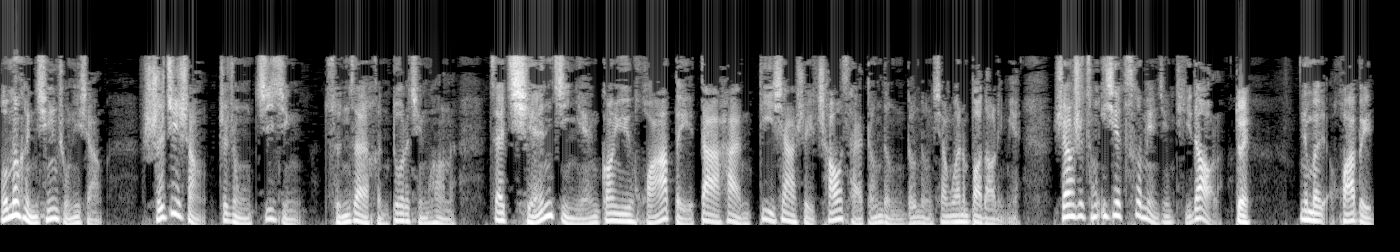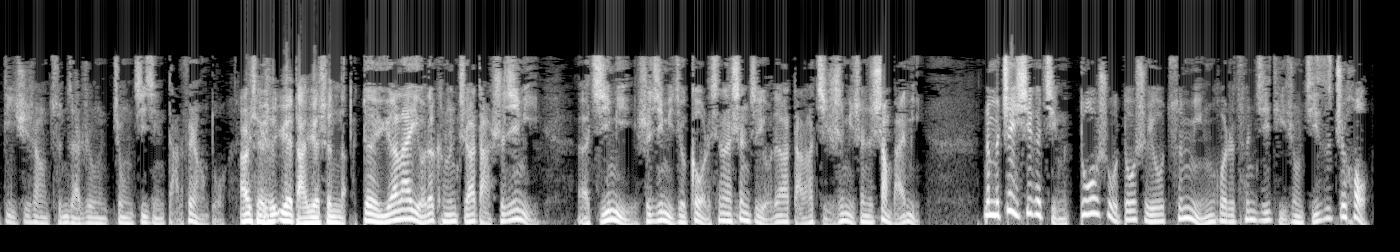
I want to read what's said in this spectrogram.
我们很清楚，你想，实际上这种机井存在很多的情况呢，在前几年关于华北大旱、地下水超采等等等等相关的报道里面，实际上是从一些侧面已经提到了。对，那么华北地区上存在这种这种机井打的非常多，而且是越打越深的。对，原来有的可能只要打十几米，呃，几米、十几米就够了，现在甚至有的要打到几十米，甚至上百米。那么这些个井，多数都是由村民或者村集体这种集资之后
